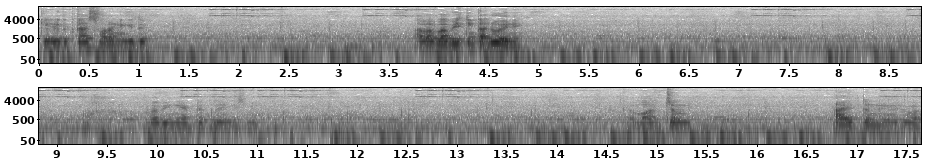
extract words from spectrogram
Kayak deket kali suaranya gitu. Apa babi tingkat 2 ini? Ah, babi ngepet lah ini semua macam Titan ini semua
